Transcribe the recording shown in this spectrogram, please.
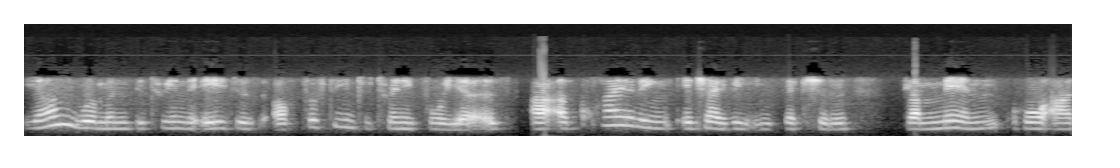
young women between the ages of 15 to 24 years are acquiring HIV infection from men who are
